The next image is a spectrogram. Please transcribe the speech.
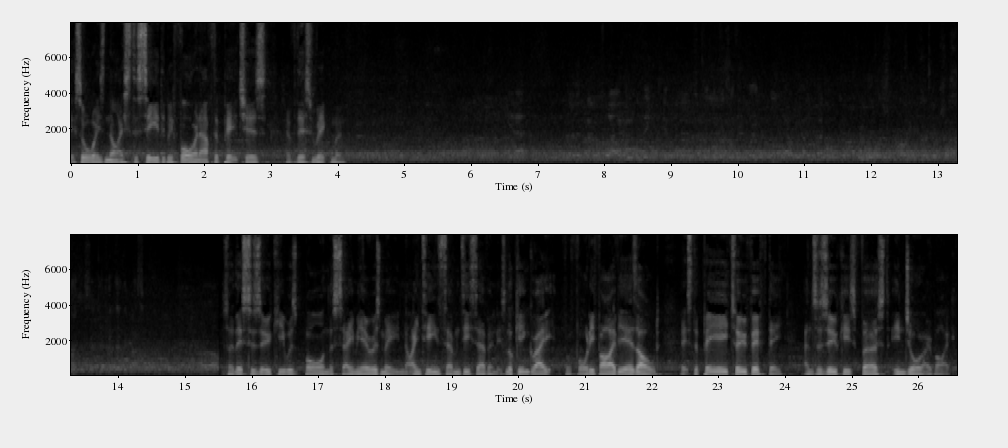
It's always nice to see the before and after pictures of this Rickman. So this Suzuki was born the same year as me, 1977. It's looking great for 45 years old. It's the PE 250 and Suzuki's first enduro bike.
